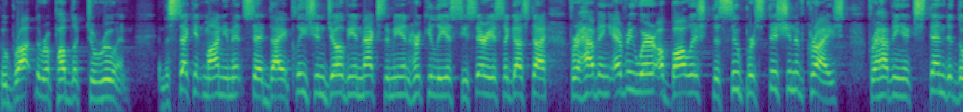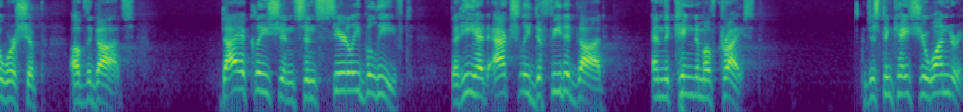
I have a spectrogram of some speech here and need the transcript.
who brought the republic to ruin. And the second monument said Diocletian, Jovian, Maximian, Herculius, Caesarius Augusti, for having everywhere abolished the superstition of Christ, for having extended the worship of the gods. Diocletian sincerely believed that he had actually defeated God and the kingdom of Christ. Just in case you're wondering,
